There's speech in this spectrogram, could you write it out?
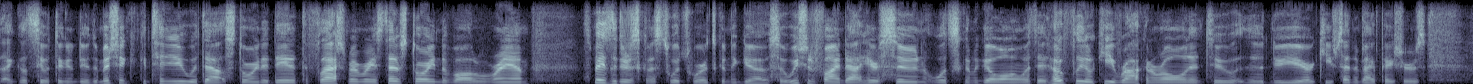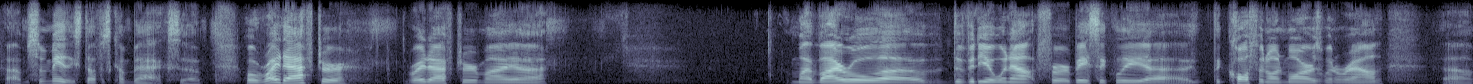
like, let's see what they're going to do. The mission can continue without storing the data to flash memory instead of storing the volatile RAM. So basically they're just going to switch where it's going to go. So we should find out here soon what's going to go on with it. Hopefully it'll keep rocking and rolling into the new year, keep sending back pictures. Um, some amazing stuff has come back. So, well, right after, right after my, uh, my viral uh, the video went out for basically uh, the coffin on Mars went around. Um,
